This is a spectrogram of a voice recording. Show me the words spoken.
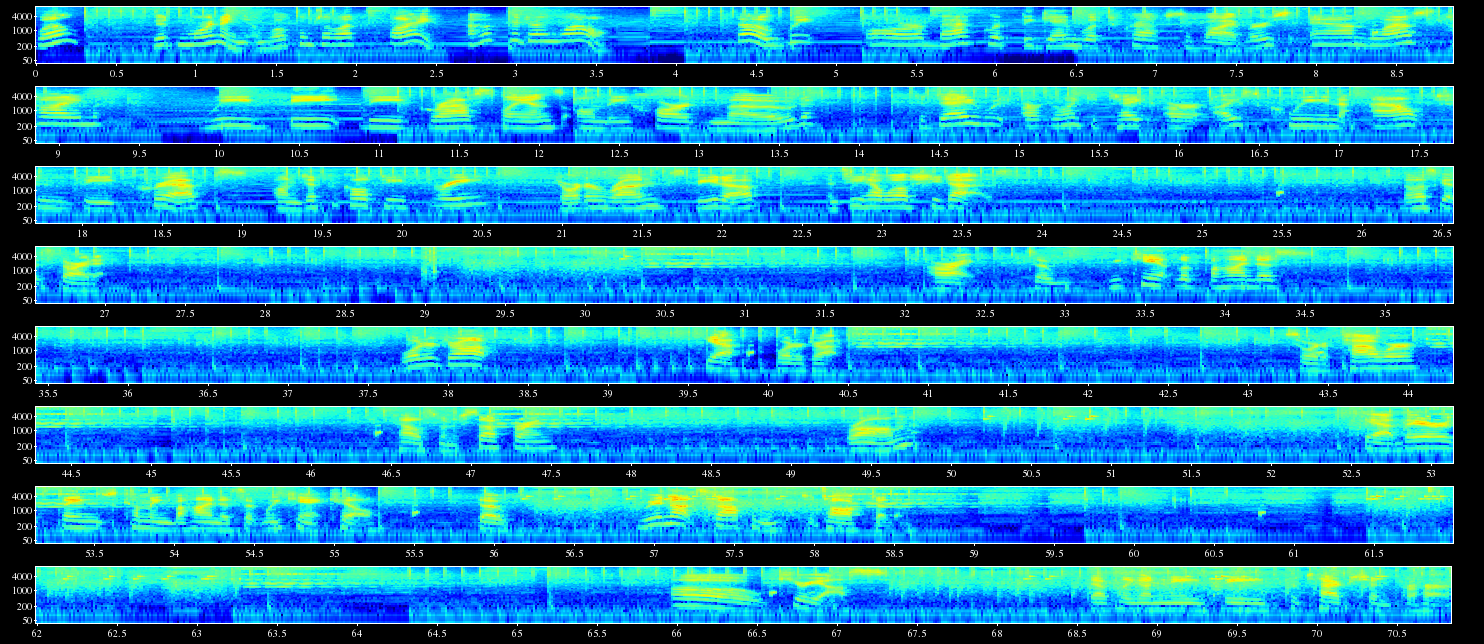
Well, good morning and welcome to Let's Play. I hope you're doing well. So, we are back with the game Witchcraft Survivors, and last time we beat the grasslands on the hard mode. Today we are going to take our Ice Queen out to the crypts on difficulty 3, shorter run, speed up, and see how well she does. So let's get started. Alright, so we can't look behind us. Water drop? Yeah, water drop. Sword of Power. Talisman of Suffering. Rom. Yeah, there are things coming behind us that we can't kill. So, we're not stopping to talk to them. Oh, Curios. Definitely gonna need the protection for her.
